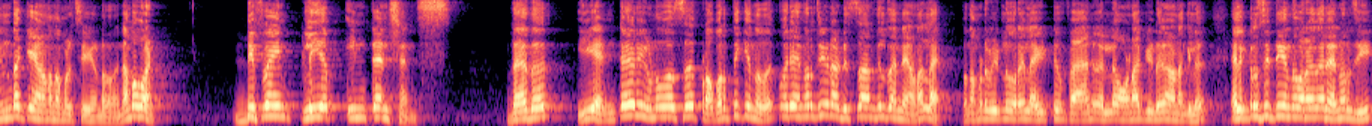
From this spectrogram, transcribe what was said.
എന്തൊക്കെയാണ് നമ്മൾ ചെയ്യേണ്ടത്. Number one define clear intentions അതായത് ഈ എന്റയർ യൂണിവേഴ്സ് പ്രവർത്തിക്കുന്നത് ഒരു എനർജിയുടെ അടിസ്ഥാനത്തിൽ തന്നെയാണ് അല്ലേ? അപ്പോൾ നമ്മുടെ വീട്ടിൽ കുറേ ലൈറ്റും ഫാനും എല്ലാം ഓണാക്കി ഇടുകയാണെങ്കിൽ ഇലക്ട്രിസിറ്റി എന്ന് പറയുന്ന ഒരു എനർജി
